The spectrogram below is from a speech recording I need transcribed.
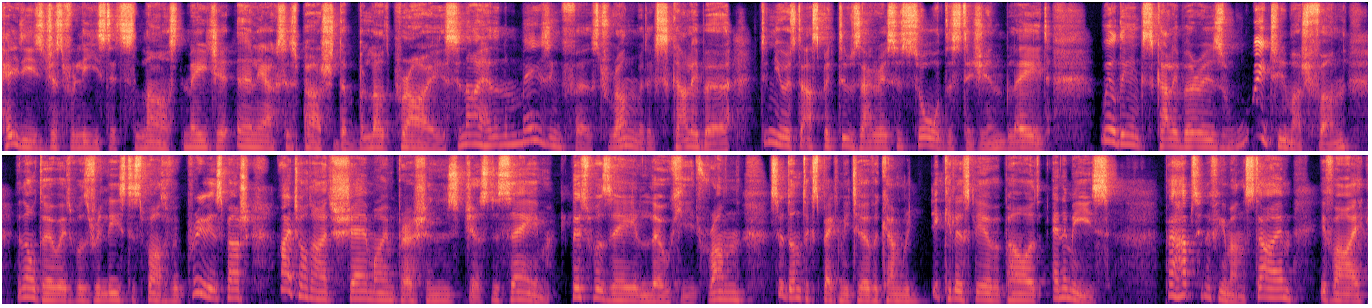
Hades just released its last major early access patch, the Blood Price, and I had an amazing first run with Excalibur, the newest aspect of Zagreus' sword, the Stygian Blade. Wielding Excalibur is way too much fun, and although it was released as part of a previous patch, I thought I'd share my impressions just the same. This was a low-heat run, so don't expect me to overcome ridiculously overpowered enemies. Perhaps in a few months' time, if I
